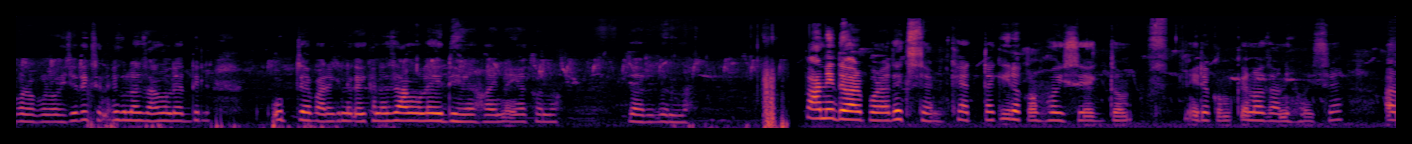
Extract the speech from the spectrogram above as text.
বড় বড় হয়েছে, দেখছেন? এগুলো জাংলে দিলে উঠতে পারে, কিন্তু এখানে জাংলে দিয়ে হয় নাই এখনও, যার জন্য। পানি দেওয়ার পরে দেখছেন, ক্ষেতটা কীরকম হয়েছে একদম, এরকম কেন জানি হয়েছে। আর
